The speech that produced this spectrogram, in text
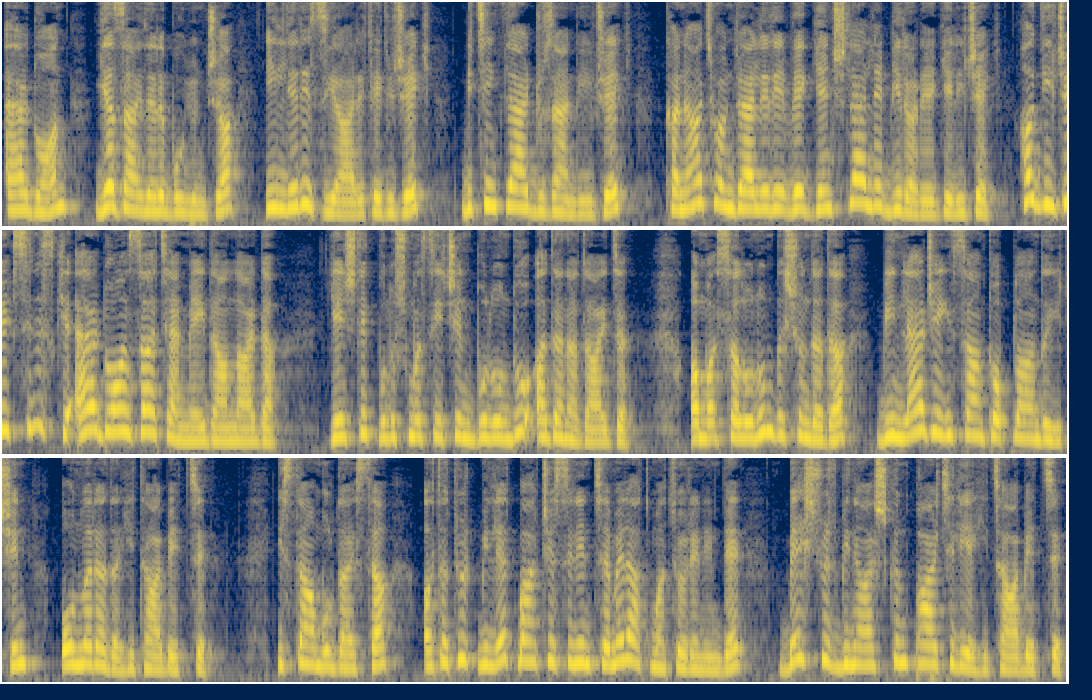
Erdoğan yaz ayları boyunca illeri ziyaret edecek, bitingler düzenleyecek, kanaat önderleri ve gençlerle bir araya gelecek. Ha diyeceksiniz ki Erdoğan zaten meydanlarda. Gençlik buluşması için bulunduğu Adana'daydı. Ama salonun dışında da binlerce insan toplandığı için onlara da hitap etti. İstanbul'da ise Atatürk Millet Bahçesi'nin temel atma töreninde 500 bin aşkın partiliye hitap etti.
